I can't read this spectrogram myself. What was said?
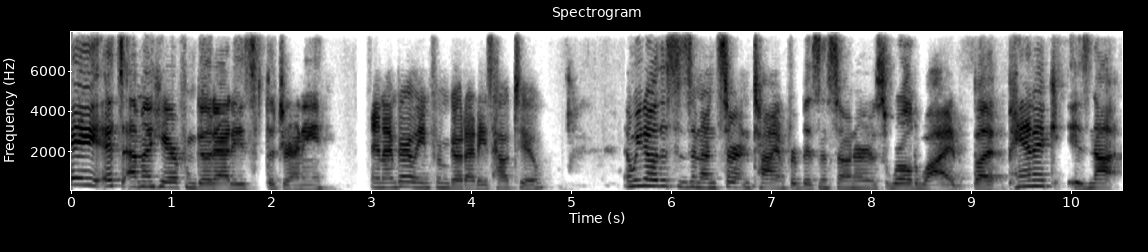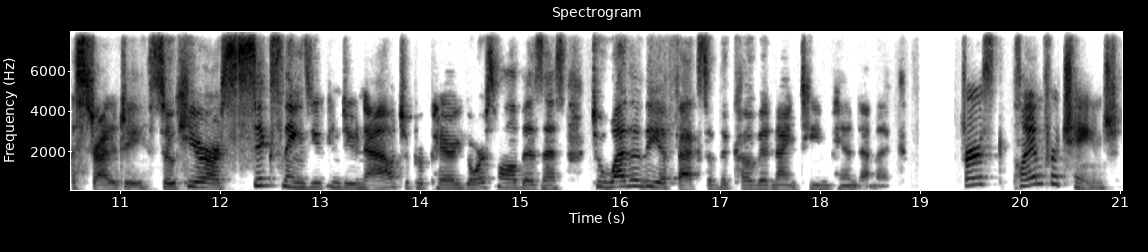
Hey, it's Emma here from GoDaddy's The Journey. And I'm Darlene from GoDaddy's How To. And we know this is an uncertain time for business owners worldwide, but panic is not a strategy. So here are six things you can do now to prepare your small business to weather the effects of the COVID-19 pandemic. First, plan for change.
